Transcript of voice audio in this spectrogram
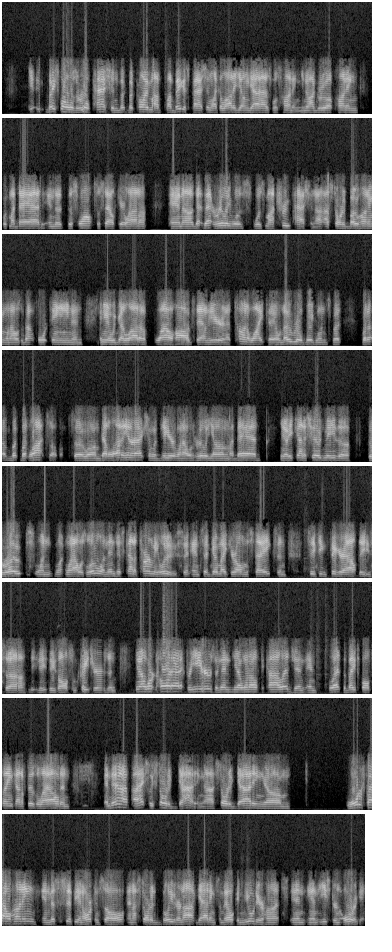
baseball was a real passion, but but probably my my biggest passion, like a lot of young guys, was hunting. You know, I grew up hunting with my dad in the the swamps of South Carolina, and uh, that that really was was my true passion. I, I started bow hunting when I was about 14, and and you know we've got a lot of wild hogs down here and a ton of whitetail, no real big ones, but but uh, but but lots of them. So um, got a lot of interaction with deer when I was really young. My dad, you know, he kind of showed me the the ropes when, when when I was little, and then just kind of turned me loose and, and said, "Go make your own mistakes and see if you can figure out these uh, these, these awesome creatures." And you know, worked hard at it for years, and then you know went off to college and and let the baseball thing kind of fizzle out, and and then I, I actually started guiding. I started guiding. Um, waterfowl hunting in Mississippi and Arkansas, and I started, believe it or not, guiding some elk and mule deer hunts in in eastern Oregon.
